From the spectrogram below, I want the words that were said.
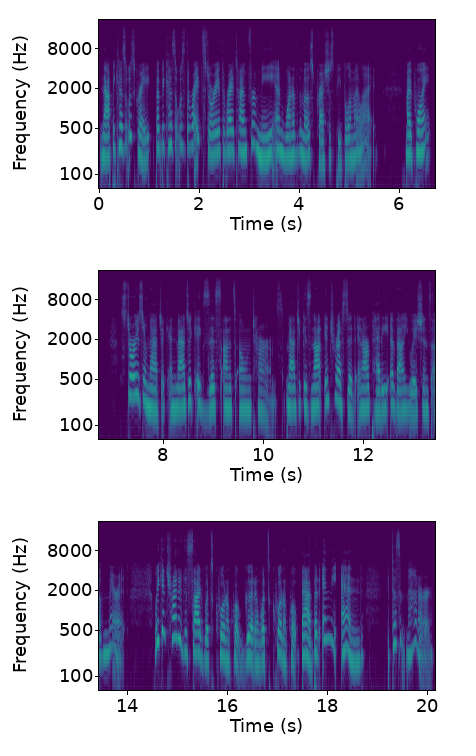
Not because it was great, but because it was the right story at the right time for me and one of the most precious people in my life. My point? Stories are magic, and magic exists on its own terms. Magic is not interested in our petty evaluations of merit. We can try to decide what's quote unquote good and what's quote unquote bad, but in the end, it doesn't matter.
